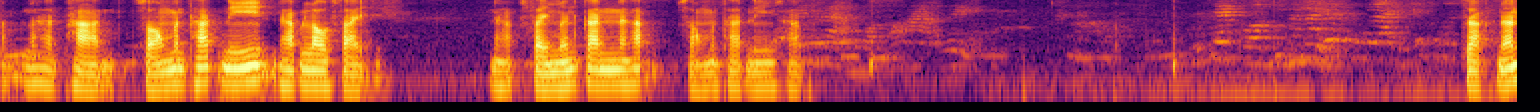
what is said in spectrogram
นะครับรหัสผ่าน 2 บรรทัดนี้นะครับ เราใส่นะครับ ใส่เหมือนกันนะครับ 2 บรรทัดนี้ครับ จากนั้น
